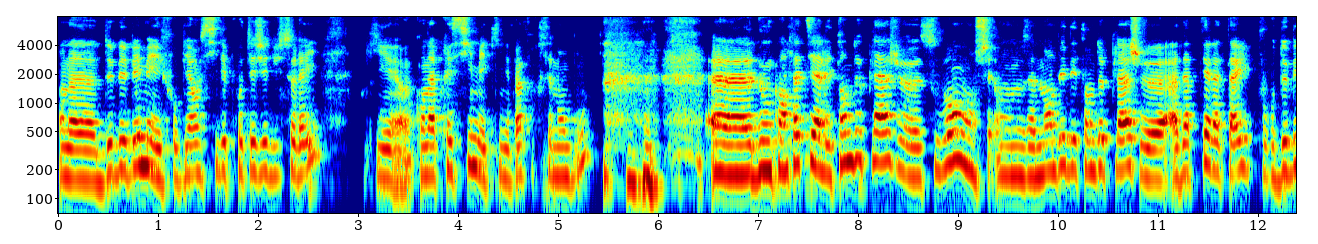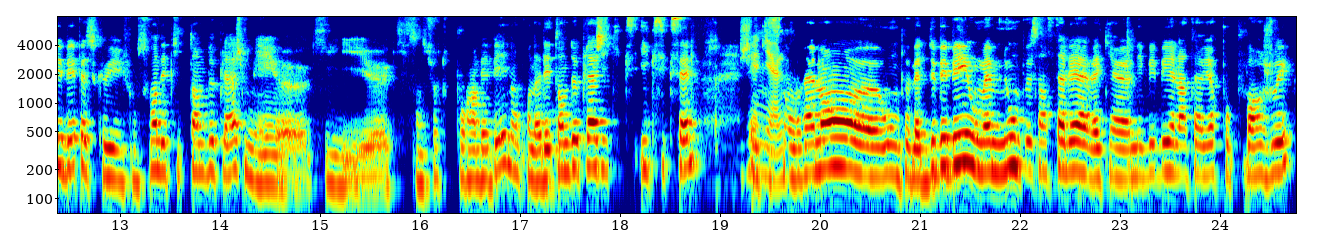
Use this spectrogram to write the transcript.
on a deux bébés, mais il faut bien aussi les protéger du soleil euh, qu'on apprécie mais qui n'est pas forcément bon. Euh, donc en fait, il y a les tentes de plage. Euh, souvent, on, nous a demandé des tentes de plage adaptées à la taille pour deux bébés parce qu'ils font souvent des petites tentes de plage mais qui, qui, sont surtout pour un bébé. Donc on a des tentes de plage XXL Génial. qui sont vraiment où on peut mettre deux bébés ou même nous on peut s'installer avec les bébés à l'intérieur pour pouvoir jouer.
